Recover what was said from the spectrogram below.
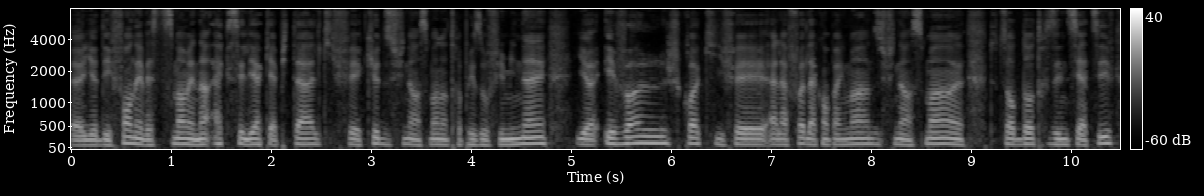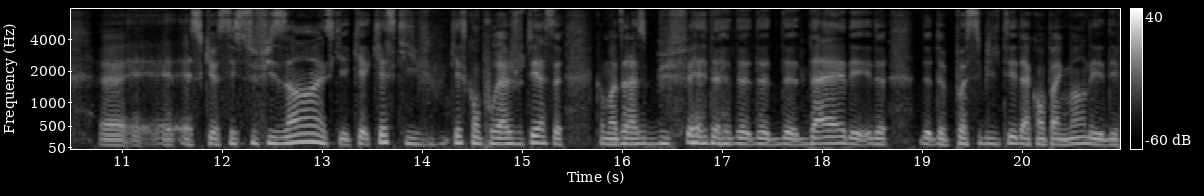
Euh, il y a des fonds d'investissement maintenant, Axelia Capital, qui fait que du financement d'entreprises au féminin. Il y a Evol, je crois, qui fait à la fois de l'accompagnement, du financement, euh, toutes sortes d'autres initiatives. Euh, Est-ce que c'est suffisant? Est-ce qu'est-ce qu'on pourrait ajouter à ce, comment dire, à ce buffet de, de, de, de- d'aide et de, de, de possibilités d'accompagnement des, des,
